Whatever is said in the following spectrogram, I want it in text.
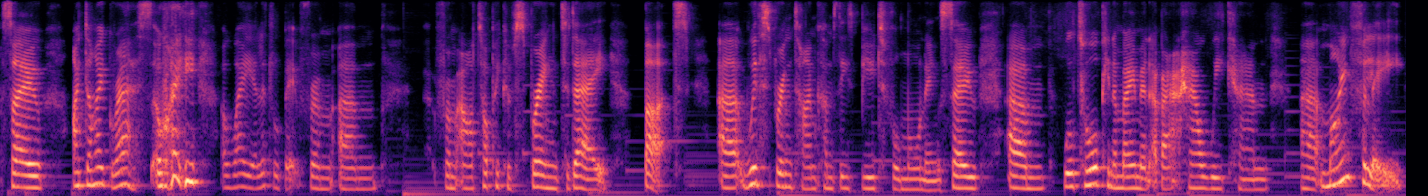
So I digress away away a little bit from um, from our topic of spring today, but uh, with springtime comes these beautiful mornings. So um, we'll talk in a moment about how we can uh, mindfully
